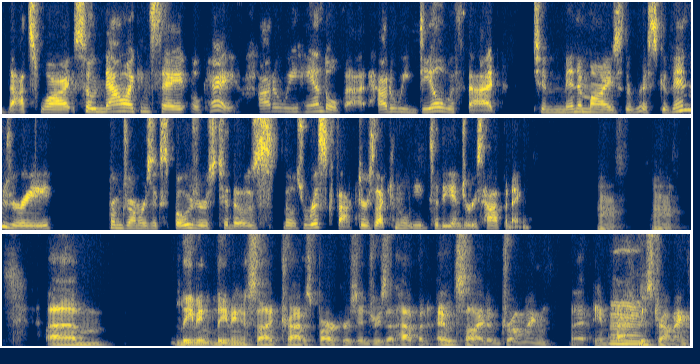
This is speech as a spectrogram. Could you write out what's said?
That's why. So now I can say, okay, how do we handle that? How do we deal with that to minimize the risk of injury from drummers' exposures to those those risk factors that can lead to the injuries happening? Hmm. Hmm. Um, leaving leaving aside Travis Barker's injuries that happen outside of drumming that impact mm. his drumming.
